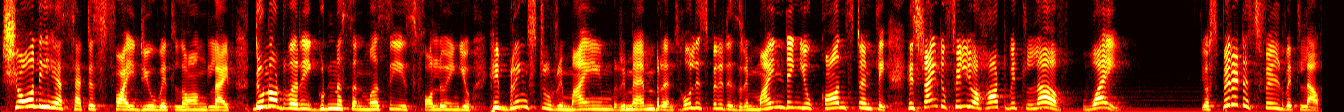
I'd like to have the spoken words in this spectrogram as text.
Surely He has satisfied you with long life. Do not worry, goodness and mercy is following you. He brings to remind, remembrance. Holy Spirit is reminding you constantly. He's trying to fill your heart with love. Why? Your spirit is filled with love.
